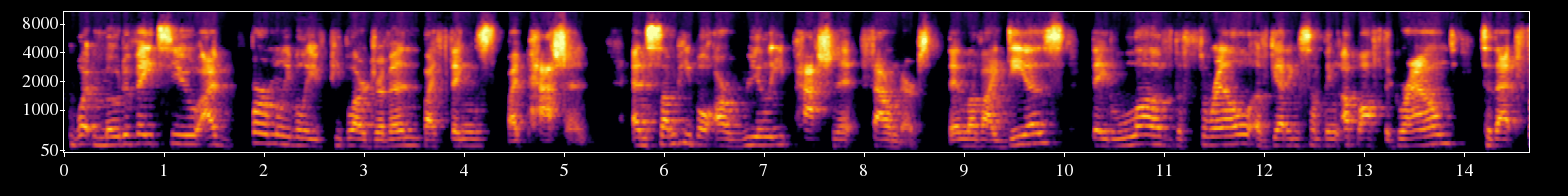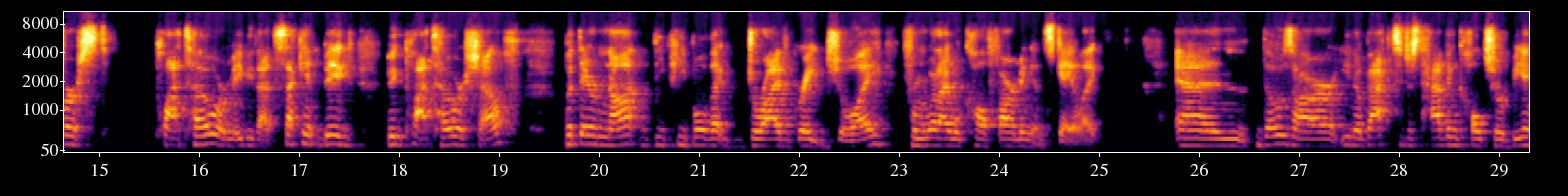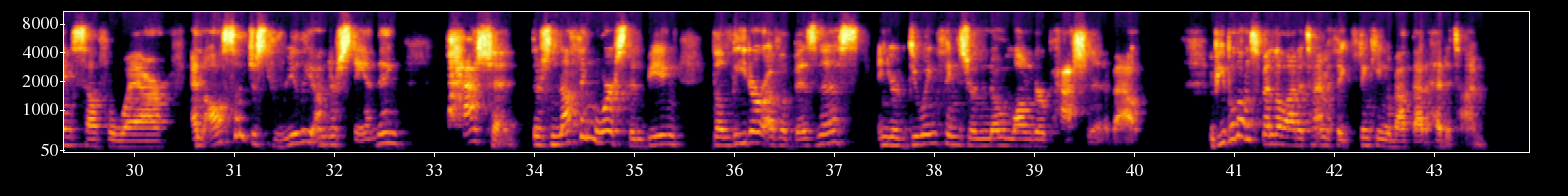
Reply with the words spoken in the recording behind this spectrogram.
What motivates you? I firmly believe people are driven by things by passion. And some people are really passionate founders. They love ideas. They love the thrill of getting something up off the ground to that first plateau or maybe that second big, big plateau or shelf but they're not the people that drive great joy from what I will call farming and scaling. And those are, you know, back to just having culture, being self aware, and also just really understanding passion. There's nothing worse than being the leader of a business and you're doing things you're no longer passionate about. And people don't spend a lot of time, I think, thinking about that ahead of time.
